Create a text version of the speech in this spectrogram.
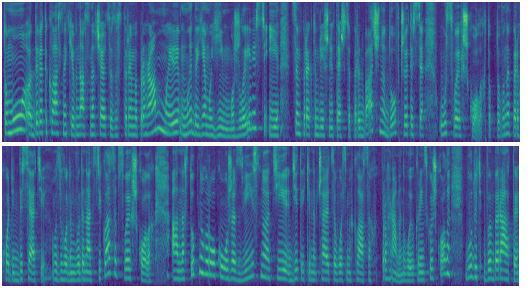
Тому е, дев'ятикласники в нас навчаються за старими програмами. Ми даємо їм можливість, і цим проектом рішення теж це передбачено довчитися у своїх школах. Тобто вони переходять 10, от згодом в 11 класи в своїх школах. А наступного року, вже звісно, ті діти, які навчаються в восьмих класах програми нової української школи, будуть вибирати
